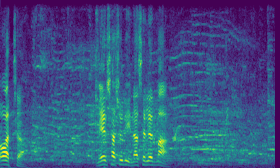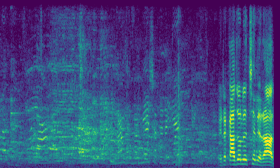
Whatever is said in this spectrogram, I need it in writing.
ও আচ্ছা। মেয়ের শাশুড়ি না ছেলের মা? এটা কাজলের ছেলে রাত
